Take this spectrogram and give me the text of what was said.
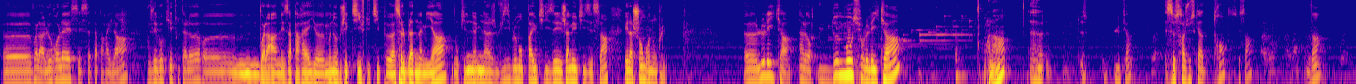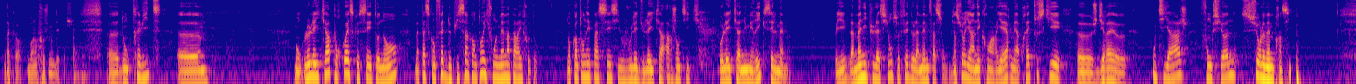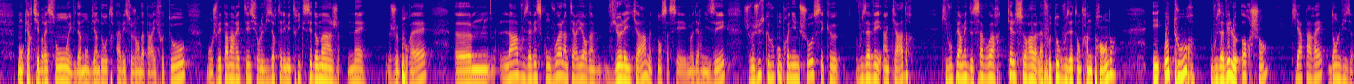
Euh, voilà, le relais, c'est cet appareil-là. Vous évoquiez tout à l'heure euh, voilà, les appareils euh, mono-objectifs du type Hasselblad Mamiya. Donc il n'a visiblement pas utilisé, jamais utilisé cela, et la chambre non plus. Euh, le Leica. Alors, deux mots sur le Leica. Voilà. Euh, Lucas Ce sera jusqu'à 30, c'est ça 20 D'accord. Bon, alors il faut que je me dépêche. Euh, donc, très vite. bon, le Leica, pourquoi est-ce que c'est étonnant? Bah, Parce qu'en fait, depuis 50 ans, ils font le même appareil photo. Donc, quand on est passé, si vous voulez, du Leica argentique au Leica numérique, c'est le même voyez, la manipulation se fait de la même façon. Bien sûr, il y a un écran arrière, mais après, tout ce qui est, euh, je dirais, euh, outillage fonctionne sur le même principe. Mon Cartier-Bresson, évidemment, bien d'autres avaient ce genre d'appareil photo. Bon, je ne vais pas m'arrêter sur le viseur télémétrique, c'est dommage, mais je pourrais. Euh, là, vous avez ce qu'on voit à l'intérieur d'un vieux Leica. Maintenant, ça s'est modernisé. Je veux juste que vous compreniez une chose, c'est que vous avez un cadre qui vous permet de savoir quelle sera la photo que vous êtes en train de prendre. Et autour, vous avez le hors-champ qui apparaît dans le viseur.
